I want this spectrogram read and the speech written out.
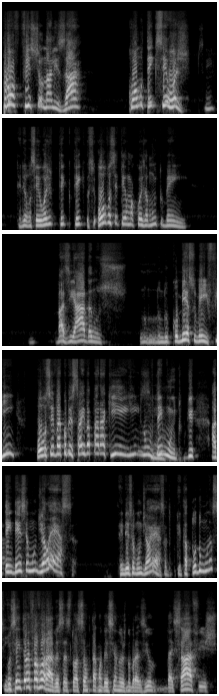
profissionalizar como tem que ser hoje. Sim. Entendeu? Você hoje tem que. Ou você tem uma coisa muito bem baseada nos, no, no começo, meio e fim, ou você vai começar e vai parar aqui e não Sim. tem muito, porque a tendência mundial é essa tendência mundial é essa, porque está todo mundo assim. Você então é favorável a essa situação que está acontecendo hoje no Brasil, das SAFs?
